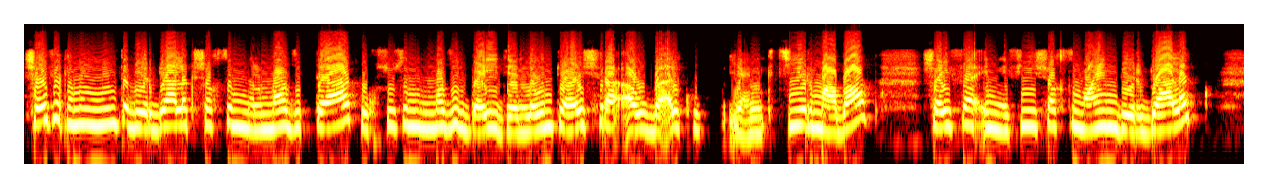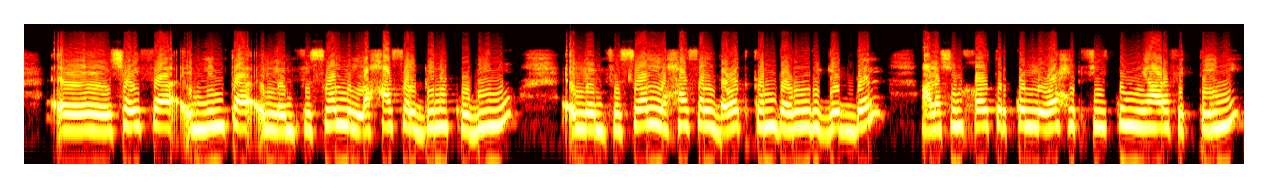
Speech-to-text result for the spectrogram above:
شايفة كمان إن أنت بيرجع لك شخص من الماضي بتاعك وخصوصا الماضي البعيد يعني لو أنتوا عشرة أو بقالكوا يعني كتير مع بعض شايفة إن في شخص معين بيرجع لك. آه، شايفة إن أنت الانفصال اللي حصل بينك وبينه الانفصال اللي حصل دوت كان ضروري جدا علشان خاطر كل واحد فيكم يعرف التاني.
